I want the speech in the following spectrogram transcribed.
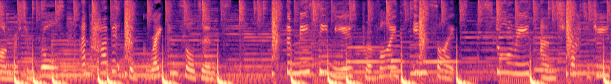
unwritten rules, and habits of great consultants. The MECE Muse provides insights, stories, and strategies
